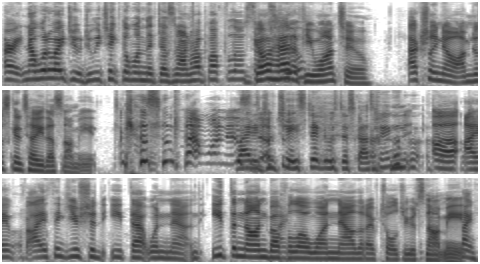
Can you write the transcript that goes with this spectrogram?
All right. Now what do I do? Do we take the one that does not have buffalo sauce? Go ahead too? if you want to. Actually, no. I'm just going to tell you that's not meat because that one is. Why did you taste it? It was disgusting. Uh, I I think you should eat that one now. Eat the non-buffalo one now that I've told you it's not meat. Fine.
